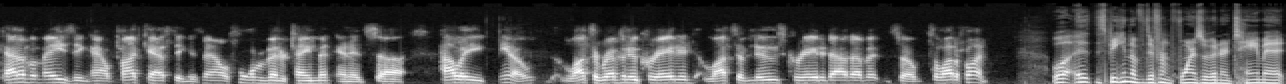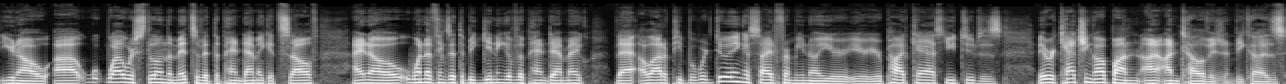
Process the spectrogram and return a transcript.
kind of amazing how podcasting is now a form of entertainment, and it's uh, highly, you know, lots of revenue created, lots of news created out of it. So it's a lot of fun. Well, it, speaking of different forms of entertainment, you know, uh, w- while we're still in the midst of it, the pandemic itself, I know one of the things at the beginning of the pandemic that a lot of people were doing, aside from you know your your, your podcast, YouTube's, is they were catching up on, on on television because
